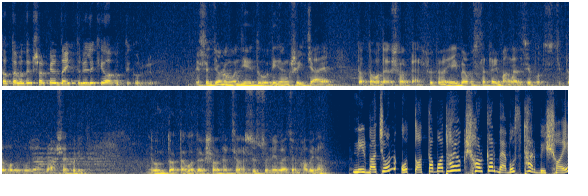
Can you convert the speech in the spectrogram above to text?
তত্ত্বাবধায়ক সরকারের দায়িত্ব নিলে কেউ আপত্তি করবে দেশের জনগণ যেহেতু অধিকাংশই চায় তত্ত্বাবধায়ক সরকার, সুতরাং এই ব্যবস্থাটাই বাংলাদেশে প্রতিষ্ঠিত হবে বলে আমরা আশা করি। এবং তত্ত্বাবধায়ক সরকার ছাড়া সুষ্ঠু নির্বাচন হবে না। নির্বাচন ও তত্ত্বাবধায়ক সরকার ব্যবস্থার বিষয়ে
